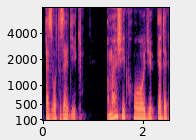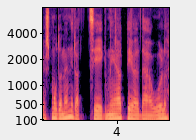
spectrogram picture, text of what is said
ez volt az egyik. A másik, hogy érdekes módon ennél a cégnél például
